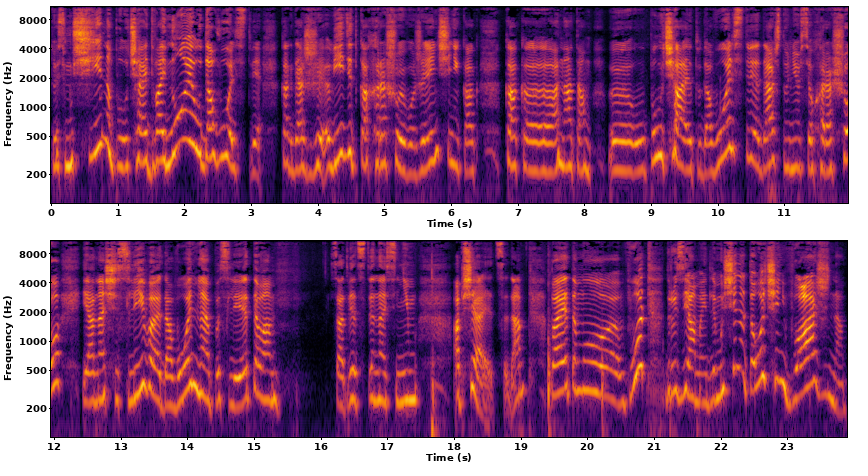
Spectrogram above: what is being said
То есть мужчина получает двойное удовольствие, когда же видит, как хорошо его женщине, как, как э, она там э, получает удовольствие, да, что у нее все хорошо, и она счастливая, довольная после этого соответственно, с ним общается, да. Поэтому вот, друзья мои, для мужчин это очень важно,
